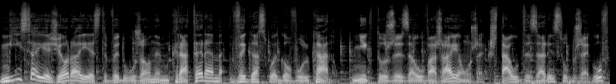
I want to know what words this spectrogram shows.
Misa jeziora jest wydłużonym kraterem wygasłego wulkanu. Niektórzy zauważają, że kształt zarysu brzegów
